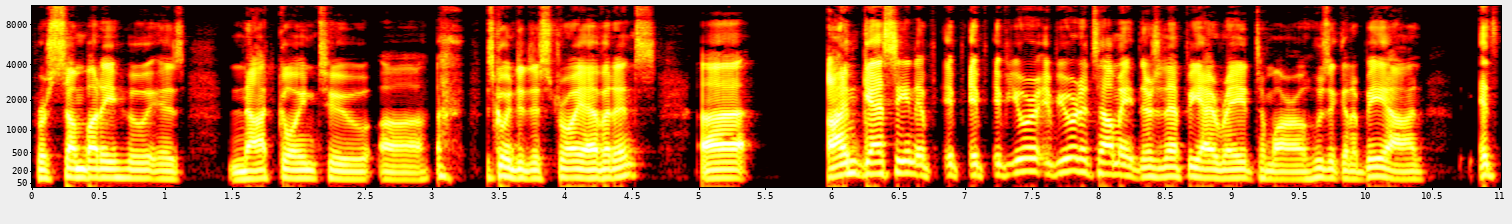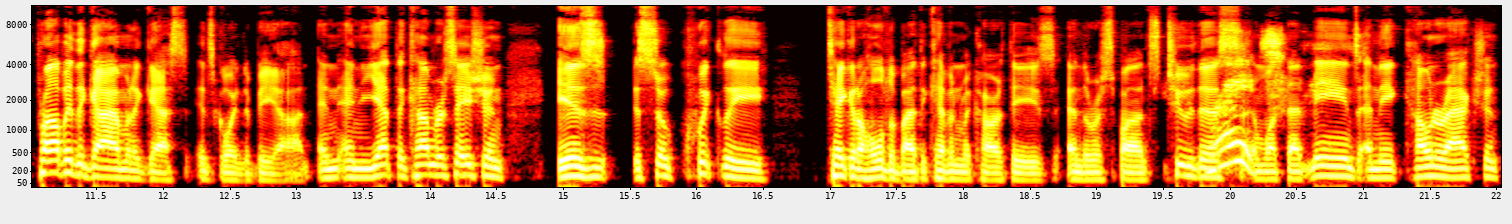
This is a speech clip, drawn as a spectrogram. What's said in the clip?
for somebody who is not going to uh, is going to destroy evidence. Uh, I'm guessing if, if if if you were if you were to tell me there's an FBI raid tomorrow, who's it going to be on? It's probably the guy I'm going to guess it's going to be on. And and yet the conversation is is so quickly taken a hold of by the Kevin McCarthy's and the response to this right. and what that means and the counteraction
